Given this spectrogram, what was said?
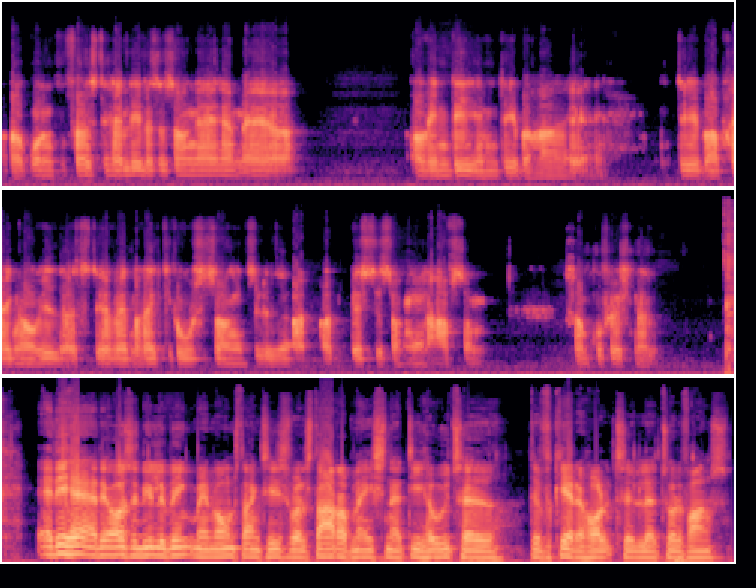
og runde den første halvdel af sæsonen af her med at, at vinde DM, det er bare... Øh, det er bare prikken over videre. Altså, det har været en rigtig god sæson indtil videre, og, og den bedste sæson, jeg har haft som, som professionel. Er det her er det også en lille vink med en vognstang til Israel Startup Nation, at de har udtaget det forkerte hold til uh, Tour de France?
